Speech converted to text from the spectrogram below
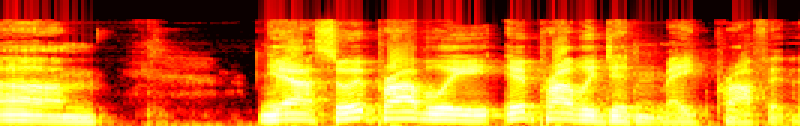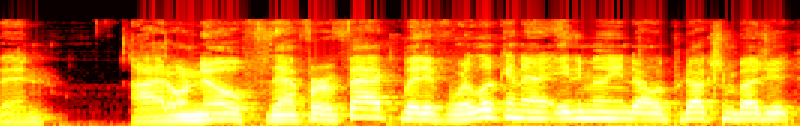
Um, yeah. So it probably it probably didn't make profit then. I don't know if that for a fact, but if we're looking at eighty million dollar production budget,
